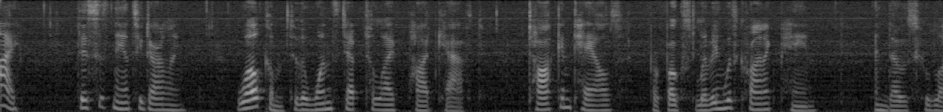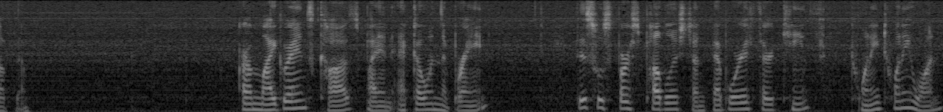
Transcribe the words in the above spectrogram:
Hi, this is Nancy Darling. Welcome to the One Step to Life podcast, talk and tales for folks living with chronic pain and those who love them. Are migraines caused by an echo in the brain? This was first published on February 13th, 2021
